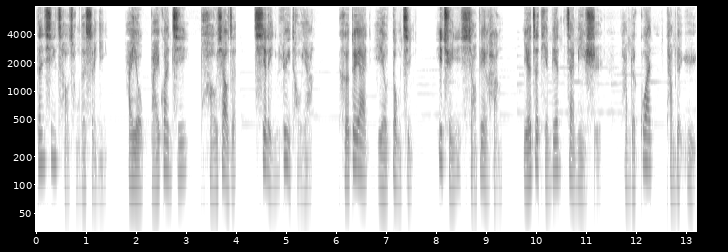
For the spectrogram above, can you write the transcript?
灯芯草丛的声音，还有白冠鸡咆哮着欺凌绿头鸭。河对岸也有动静，一群小便行沿着田边在觅食，它们的冠、它们的羽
